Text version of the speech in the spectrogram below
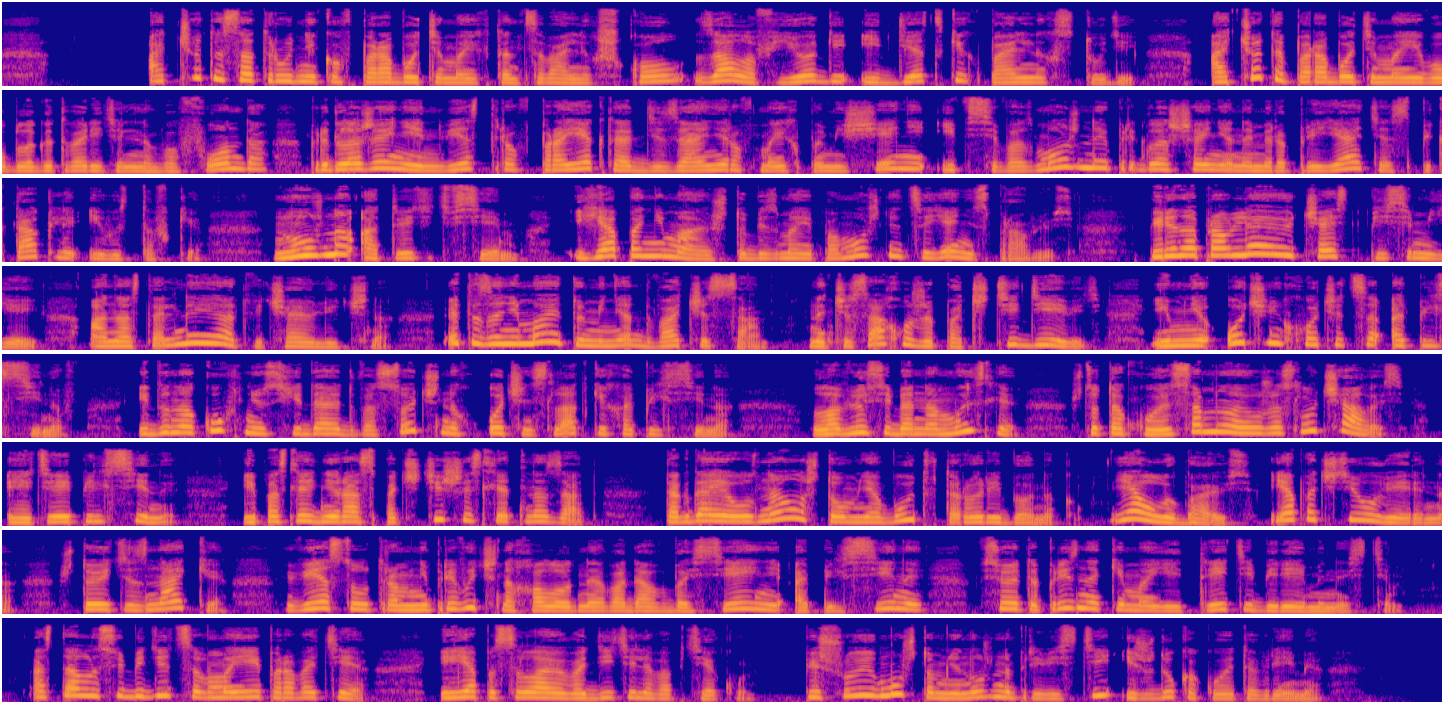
Отчеты сотрудников по работе моих танцевальных школ, залов йоги и детских бальных студий. Отчеты по работе моего благотворительного фонда, предложения инвесторов, проекты от дизайнеров моих помещений и всевозможные приглашения на мероприятия, спектакли и выставки. Нужно ответить всем. И я понимаю, что без моей помощницы я не справлюсь. Перенаправляю часть писем ей, а на остальные отвечаю лично. Это занимает у меня два часа. На часах уже почти девять, и мне очень хочется апельсинов. Иду на кухню и съедаю два сочных, очень сладких апельсина. Ловлю себя на мысли, что такое со мной уже случалось, эти апельсины. И последний раз почти шесть лет назад. Тогда я узнала, что у меня будет второй ребенок. Я улыбаюсь. Я почти уверена, что эти знаки, вес утром, непривычно холодная вода в бассейне, апельсины — все это признаки моей третьей беременности. Осталось убедиться в моей правоте, и я посылаю водителя в аптеку. Пишу ему, что мне нужно привезти, и жду какое-то время.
